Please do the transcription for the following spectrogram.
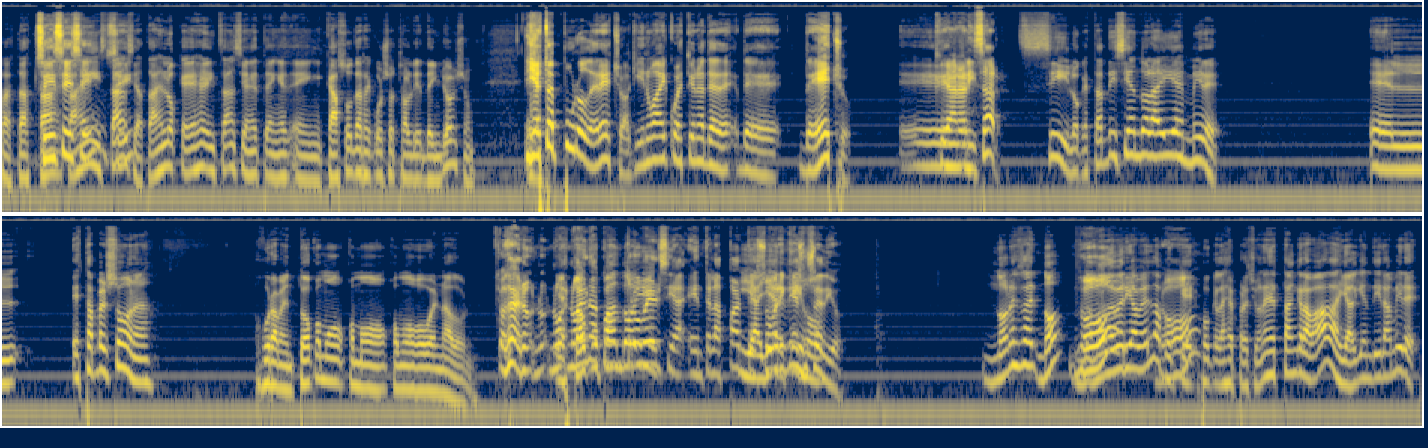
O sea, estás, Sí, estás- sí, estás sí, en instancia, estás en lo que es instancia en, este, en, en casos de recursos de injunction. Y esto es puro derecho. Aquí no hay cuestiones de, de, de hecho Eh, que analizar. Sí, lo que estás diciéndole ahí es, mire, el, esta persona juramentó como, como, como gobernador. O sea, no, no, no, hay una controversia entre las partes y ayer sobre qué dijo- sucedió. No, neces- no, no, debería no. porque, porque las expresiones están grabadas y alguien dirá, mire,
